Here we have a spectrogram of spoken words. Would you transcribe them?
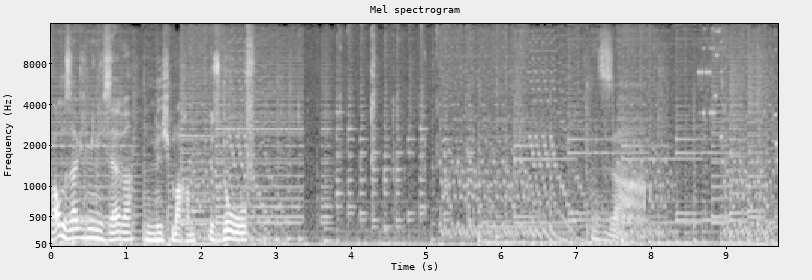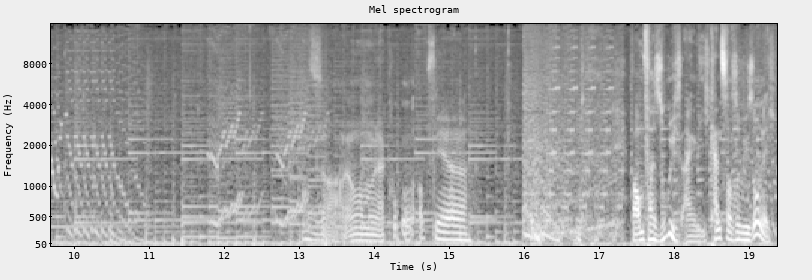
Warum sage ich mich nicht selber? Nicht machen. Ist doof. So. So, wollen wir mal gucken, ob wir... Warum versuche ich es eigentlich? Ich kann es doch sowieso nicht.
